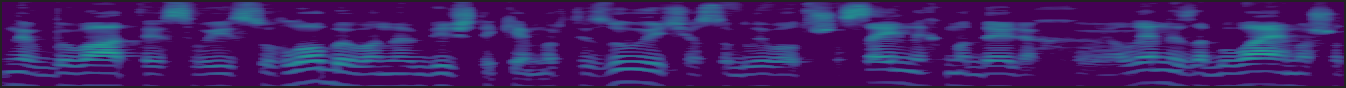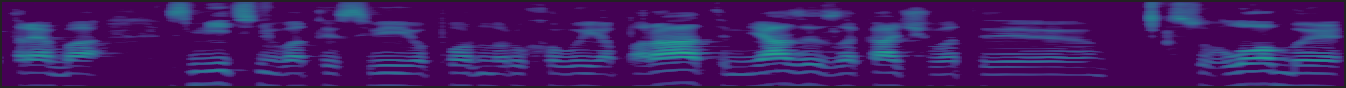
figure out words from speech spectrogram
не вбивати свої суглоби, вони більш такі амортизуючі, особливо от в шосейних моделях. Але не забуваємо, що треба зміцнювати свій опорно-руховий апарат, м'язи закачувати, суглоби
